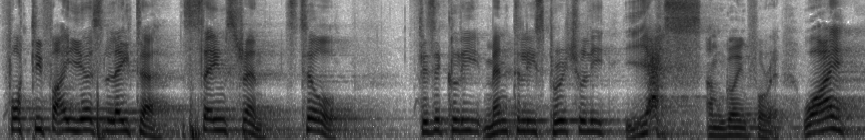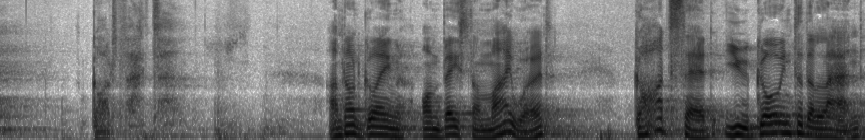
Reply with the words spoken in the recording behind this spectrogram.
45 years later, same strength, still physically, mentally, spiritually. Yes, I'm going for it. Why? God factor. I'm not going on based on my word. God said, You go into the land,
